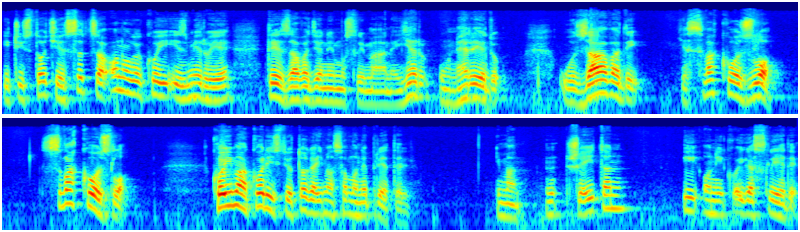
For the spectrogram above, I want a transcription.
i čistoće srca onoga koji izmiruje te zavađene muslimane. Jer u neredu, u zavadi je svako zlo, svako zlo. Ko ima koristi od toga ima samo neprijatelj. Ima šeitan i oni koji ga slijede.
